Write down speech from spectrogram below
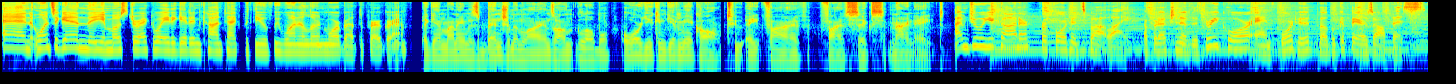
And once again, the most direct way to get in contact with you if we want to learn more about the program. Again, my name is Benjamin Lyons on Global, or you can give me a call, 285 5698. I'm Julia Connor for Fort Hood Spotlight, a production of the Three Corps and Fort Hood Public Affairs Office.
